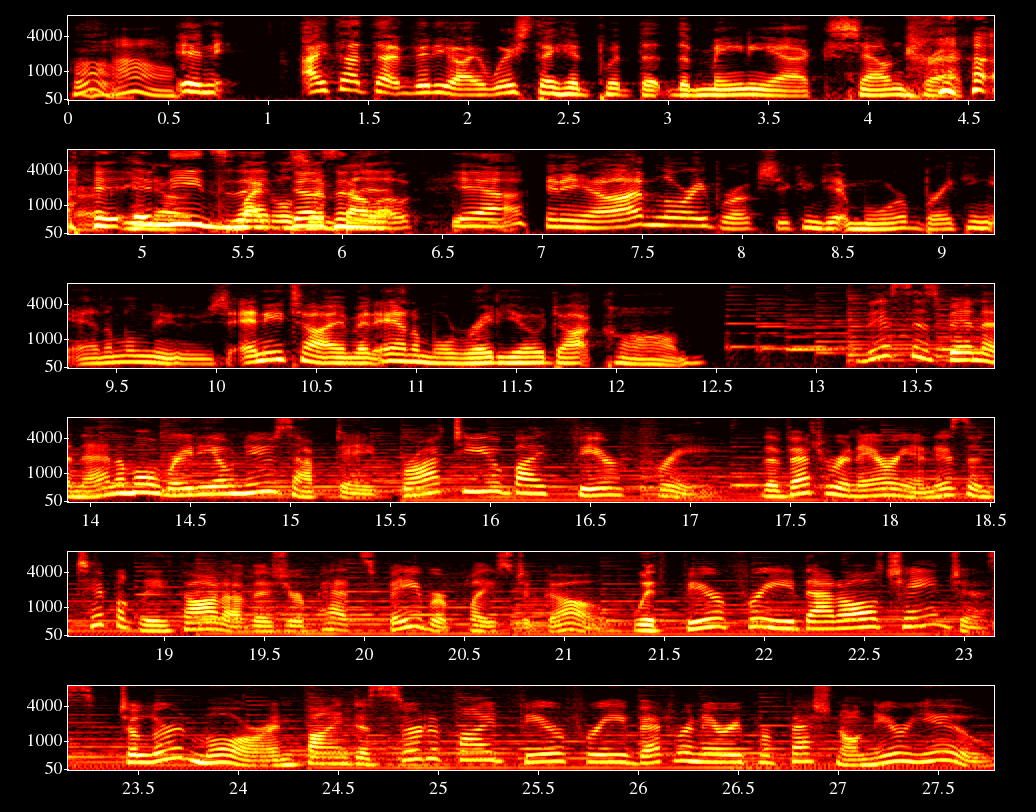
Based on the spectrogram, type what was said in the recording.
Wow. And I thought that video, I wish they had put the, the Maniac soundtrack. uh, you It know, needs that, Michael doesn't Sembello. it? Yeah. Anyhow, I'm Lori Brooks. You can get more breaking animal news anytime at animalradio.com. This has been an Animal Radio News Update brought to you by Fear Free. The veterinarian isn't typically thought of as your pet's favorite place to go. With Fear Free, that all changes. To learn more and find a certified Fear Free veterinary professional near you,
